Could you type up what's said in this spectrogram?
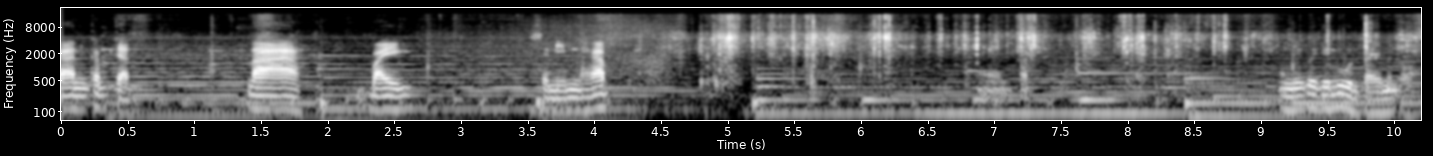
การกำจัดลาใบสนิมนะครับอันนี้ก็จะรูดใบมันออก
